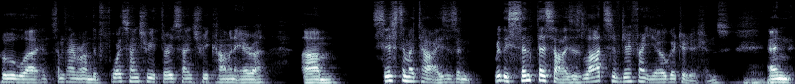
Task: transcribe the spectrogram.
who uh, sometime around the fourth century, third century common era, um, systematizes and really synthesizes lots of different yoga traditions. And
